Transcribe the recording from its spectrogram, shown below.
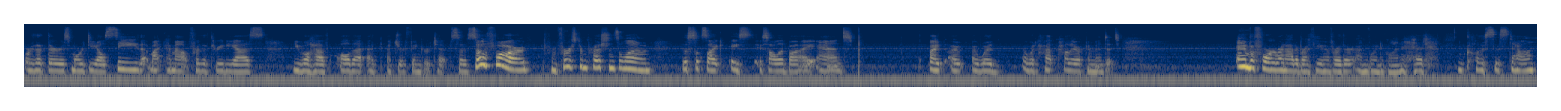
or that there's more DLC that might come out for the 3DS, you will have all that at, at your fingertips. So, so far, from first impressions alone, this looks like a, a solid buy, and I, I, I would I would highly recommend it. And before I run out of breath even further, I'm going to go on ahead and close this down.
